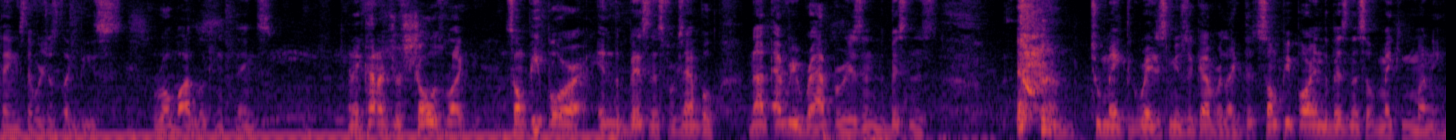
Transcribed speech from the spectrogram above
things. They were just like these robot-looking things, and it kind of just shows like some people are in the business. For example, not every rapper is in the business to make the greatest music ever. Like th- some people are in the business of making money.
